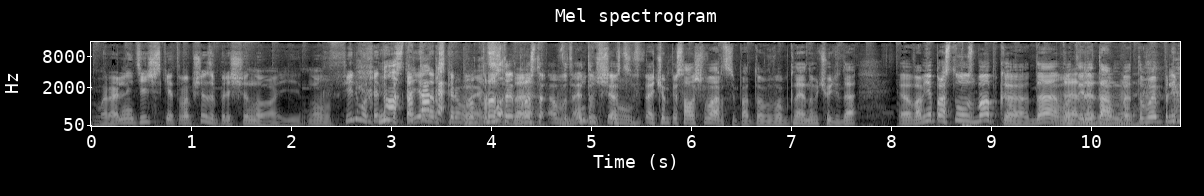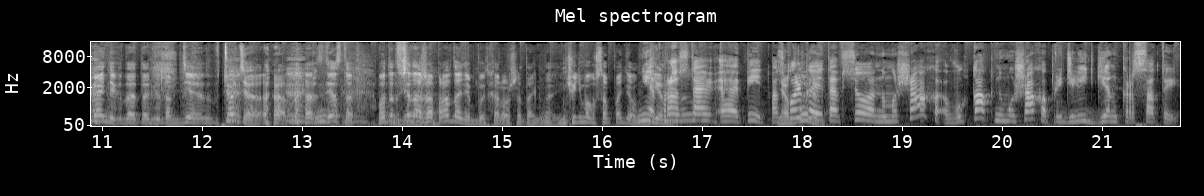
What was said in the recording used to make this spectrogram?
Морально-этически это вообще запрещено. И, ну, в фильмах это Ну, а постоянно Ну, раскрывается. просто, да. просто а, вот это всё, о чем писал Шварц и потом в обыкновенном чуде, да. Э, Во мне проснулась бабка, да, Да, вот да, или да, там да, это да. мой племянник, да, это или там де- тетя да, с детства. Вот это всегда Да. же оправдание будет хорошее тогда. Ничего не могу с собой поделать. Нет, Ген. просто, э, Петь, поскольку это все на мышах, вот как на мышах определить ген красоты?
